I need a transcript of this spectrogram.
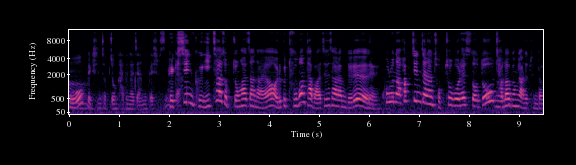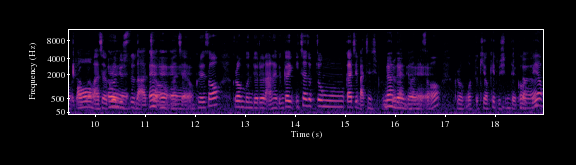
않고 백신 접종 가능하지 않을까 싶습니다. 백신 그 2차 접종 하잖아요. 이렇게 두 번 다 맞은 사람들은 네. 코로나 확진자랑 접촉을 했어도 자가격리 안 해도 된다 그러더라고요. 어, 맞아요. 그런 네. 뉴스도 나왔죠. 예, 예, 예. 맞아요. 그래서 그런 분들은 안 해도, 그러니까 2차 접종까지 마치신 분들 네, 네, 가능해서 그런 것도 기억해 두시면 될것 네. 같고요.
